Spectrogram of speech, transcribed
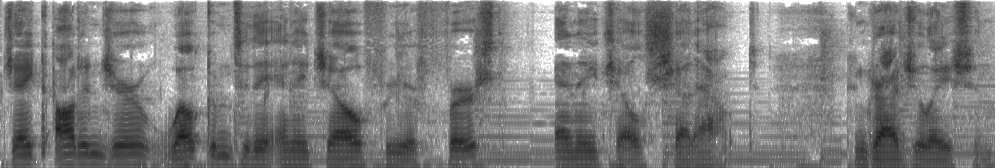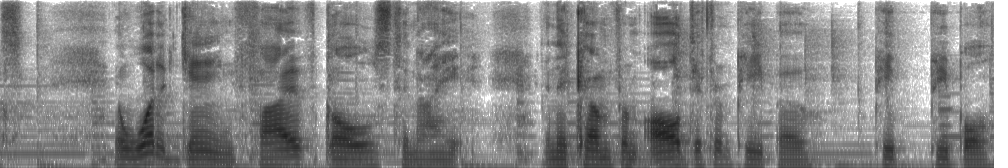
Jake Oettinger, welcome to the NHL for your first NHL shutout. Congratulations. And what a game! Five goals tonight and they come from all different people. Pe- people.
